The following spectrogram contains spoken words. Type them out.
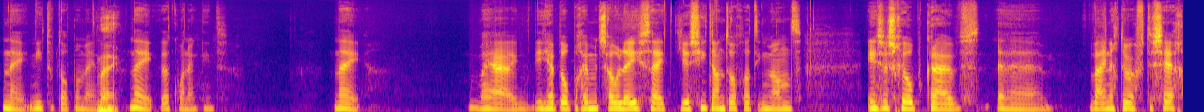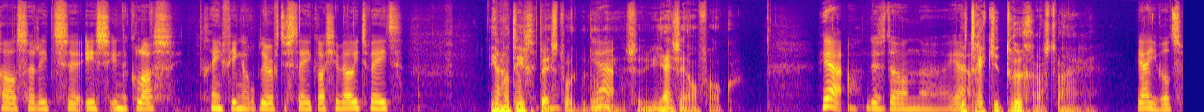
Nee, niet op dat moment. Nee. Nee, dat kon ik niet. Nee. Maar ja, je hebt op een gegeven moment zo'n leeftijd. Je ziet dan toch dat iemand in zijn schulp kruipt. eh, weinig durft te zeggen als er iets eh, is in de klas. geen vinger op durft te steken als je wel iets weet. Iemand die gepest wordt, bedoel Ja. je? Dus, Jijzelf ook. Ja, dus dan, eh, ja. Je trekt je terug als het ware. ja, je wilt zo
